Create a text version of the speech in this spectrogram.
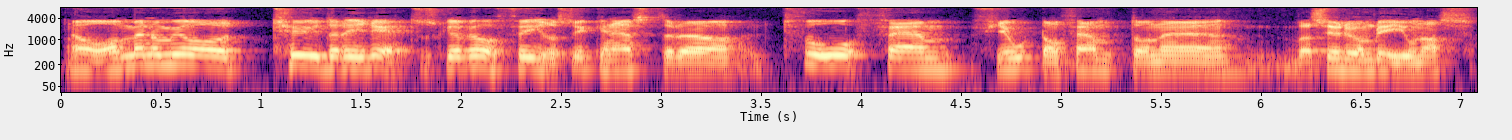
Ja, men om jag tyder dig rätt så ska vi ha fyra stycken hästar där. 2, 5, 14, 15. Eh, vad säger du om det Jonas?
